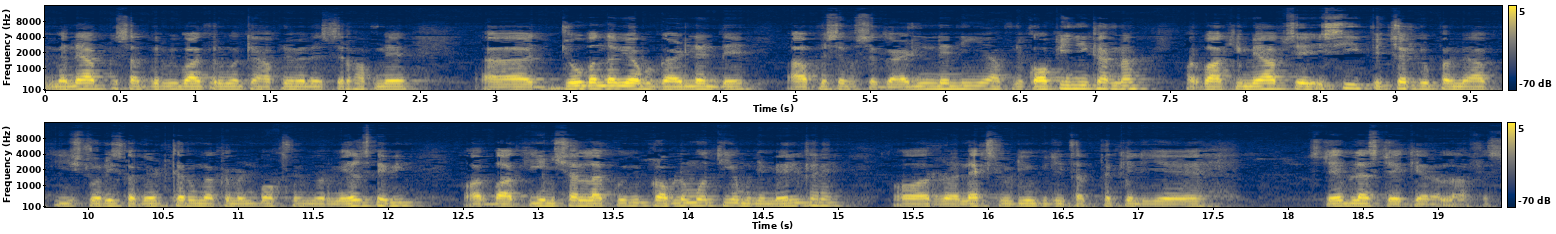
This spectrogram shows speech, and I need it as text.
میں نے آپ کے ساتھ پھر بھی بات کروں گا کہ آپ نے میں نے صرف اپنے جو بندہ بھی آپ کو گائیڈ لائن دے، آپ نے صرف اس سے گائیڈ لائن لینی ہے، آپ نے کاپی نہیں کرنا، اور باقی میں آپ سے اسی پکچر کے اوپر میں آپ کی اسٹوریز کا ویٹ کروں گا کمنٹ باکس میں بھی اور میلز پہ بھی، اور باقی انشاءاللہ کوئی بھی پرابلم ہوتی ہے مجھے میل کریں، اور نیکسٹ ویڈیو کے لیے تب تک کے لیے اسٹے بلیس ٹیک کیئر اللہ حافظ۔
